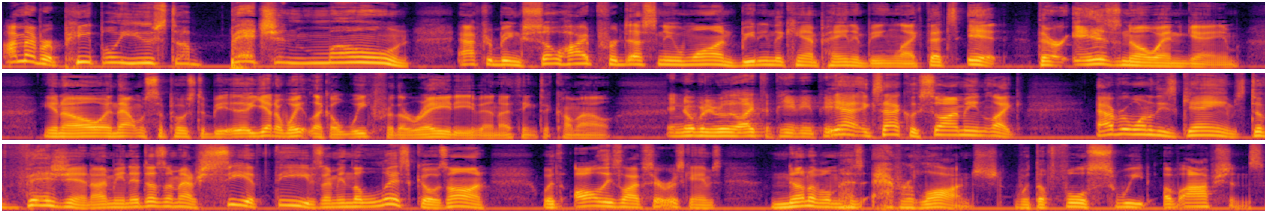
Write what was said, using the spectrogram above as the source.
I remember people used to bitch and moan after being so hyped for Destiny One, beating the campaign and being like, "That's it. There is no end game." You know, and that was supposed to be. You had to wait like a week for the raid, even I think, to come out. And nobody really liked the PvP. Yeah, exactly. So I mean, like every one of these games, Division. I mean, it doesn't matter. Sea of Thieves. I mean, the list goes on with all these live service games. None of them has ever launched with the full suite of options.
